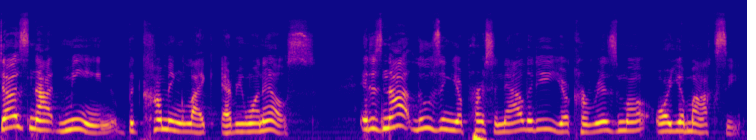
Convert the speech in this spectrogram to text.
does not mean becoming like everyone else. It is not losing your personality, your charisma, or your moxie.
